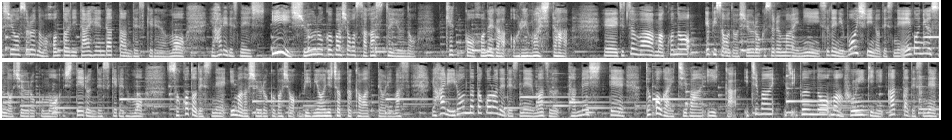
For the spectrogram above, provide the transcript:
越しをするのも本当に大変だったんですけれどもやはりですねいい収録場所を探すというの結構骨が折れました、えー、実はまあこのエピソードを収録する前にすでに Voicy のですね英語ニュースの収録もしているんですけれどもそことですね今の収録場所微妙にちょっと変わっておりますやはりいろんなところでですねまず試してどこが一番いいか一番自分のまあ雰囲気に合ったですね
